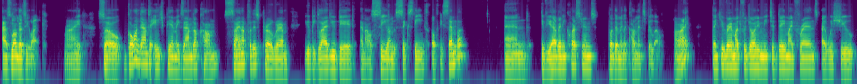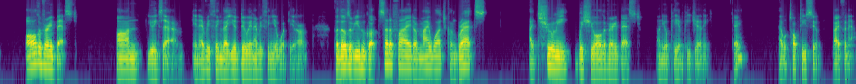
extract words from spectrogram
as long as you like, right? So go on down to hpmexam.com, sign up for this program. You'll be glad you did. And I'll see you on the 16th of December. And if you have any questions, put them in the comments below. All right. Thank you very much for joining me today, my friends. I wish you all the very best on your exam in everything that you're doing, everything you're working on. For those of you who got certified on my watch, congrats. I truly wish you all the very best on your PMP journey. Okay. I will talk to you soon. Bye for now.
